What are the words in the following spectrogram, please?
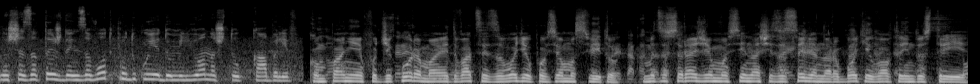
Лише за тиждень завод продукує до мільйона штук кабелів. Компанія Fujikura має 20 заводів по всьому світу. Ми зосереджуємо всі наші зусилля на роботі в автоіндустрії.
